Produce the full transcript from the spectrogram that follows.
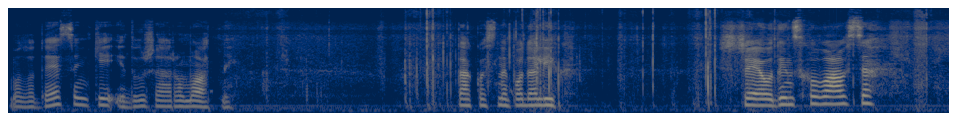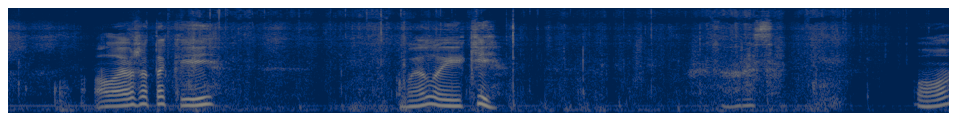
Молодесенький і дуже ароматний. Так ось неподалік. Ще один сховався. Але вже такий великий. Зараз. О,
